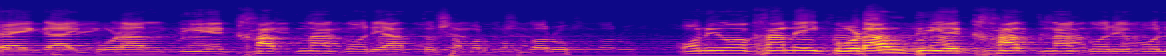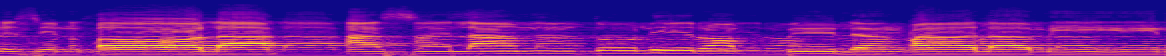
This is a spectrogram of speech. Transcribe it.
জায়গায় কোড়াল দিয়ে খাতনা করে আত্মসমর্পণ করো। উনি ওখানেই কোড়াল দিয়ে খাতনা করে বলেছেন ক্বালা আসলামতু লিরাব্বিল আলামিন।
